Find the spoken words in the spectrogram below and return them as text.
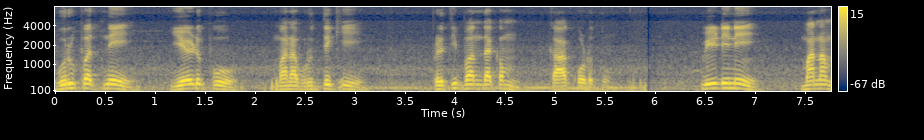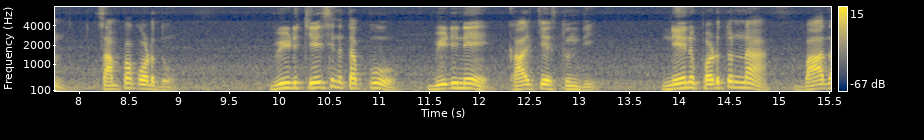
గురుపత్ని ఏడుపు మన వృద్ధికి ప్రతిబంధకం కాకూడదు. వీడిని మనం చంపకూడదు. వీడు చేసిన తప్పు వీడినే కాల్చేస్తుంది. నేను పడుతున్న బాధ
